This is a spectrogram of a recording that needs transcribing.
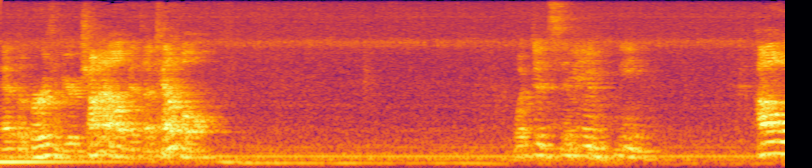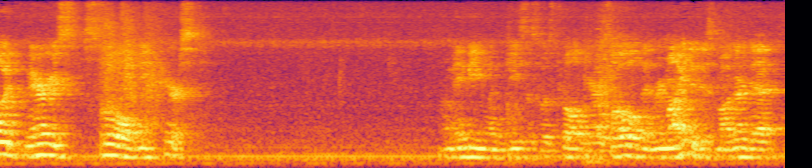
at the birth of your child at the temple. What did Simeon mean? How would Mary's soul be pierced? Maybe when Jesus was 12 years old and reminded his mother that,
